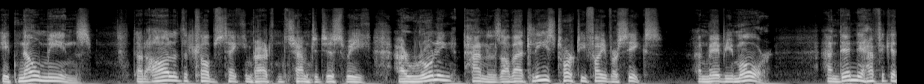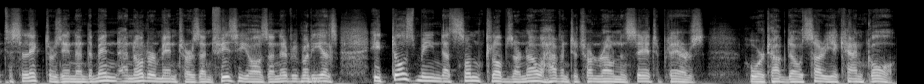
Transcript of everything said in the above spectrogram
it now means that all of the clubs taking part in the championship this week are running panels of at least 35 or 6 and maybe more and then they have to get the selectors in and the men and other mentors and physios and everybody else. It does mean that some clubs are now having to turn around and say to players who are talked out, sorry, you can't go,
